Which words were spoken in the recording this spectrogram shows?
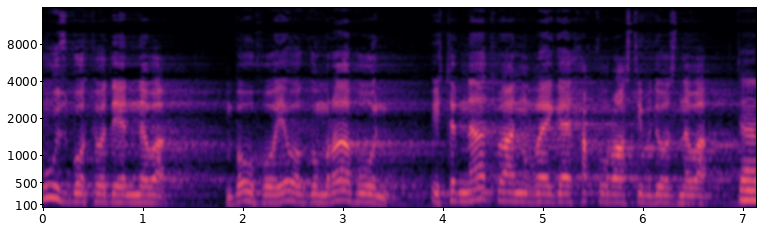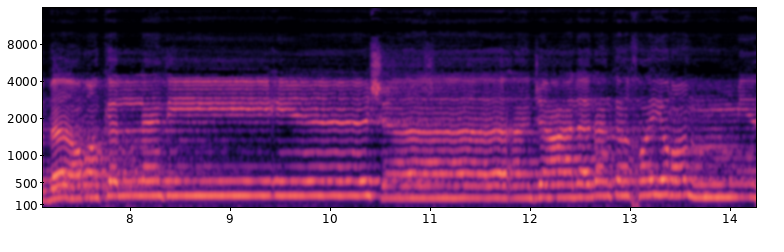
بوز بوتو دينوا بو هوية وقمرابون ئیتر ناتوان ڕێگای حەق و ڕاستی بدۆزنەوە تەبارەکە الذي يشاء جعل لك خيرا من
